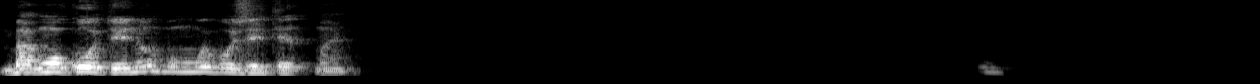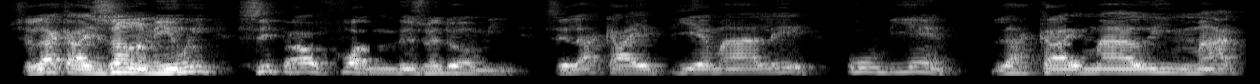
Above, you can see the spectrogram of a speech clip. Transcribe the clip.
Bah, mon côté, non, pour moi poser tête, moi. C'est là qu'il amis, oui. Si parfois j'ai besoin de dormir, c'est là qu'il Pierre Malé, ou bien là qu'il Marie Mat,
